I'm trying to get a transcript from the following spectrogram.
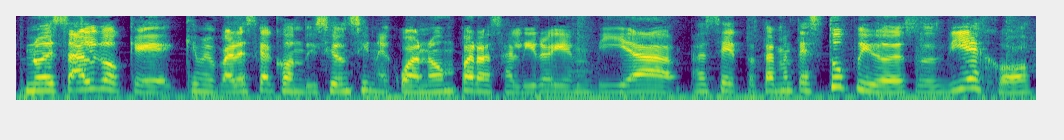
no es algo que, que me parezca condición sine qua non para salir hoy en día. Parece totalmente estúpido, eso es viejo.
